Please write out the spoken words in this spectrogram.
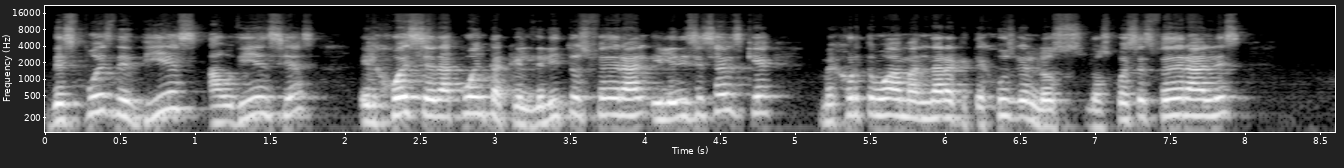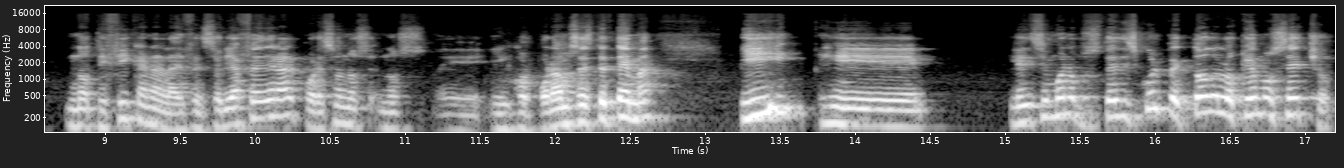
después de 10 audiencias, el juez se da cuenta que el delito es federal y le dice, ¿sabes qué? Mejor te voy a mandar a que te juzguen los, los jueces federales, notifican a la Defensoría Federal, por eso nos, nos eh, incorporamos a este tema, y eh, le dicen, bueno, pues usted disculpe, todo lo que hemos hecho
